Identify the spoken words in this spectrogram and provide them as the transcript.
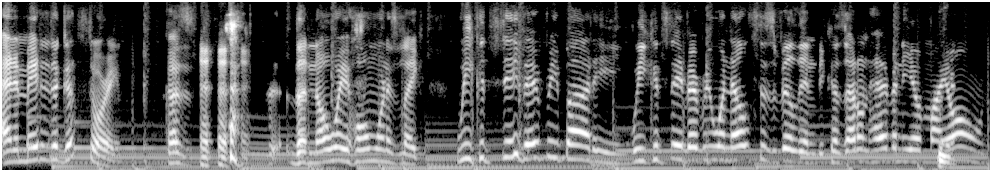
and it made it a good story. Because the No Way Home one is like, we could save everybody. We could save everyone else's villain because I don't have any of my own.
